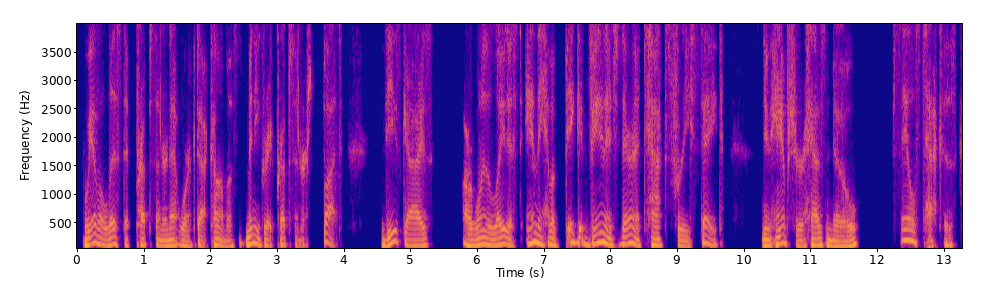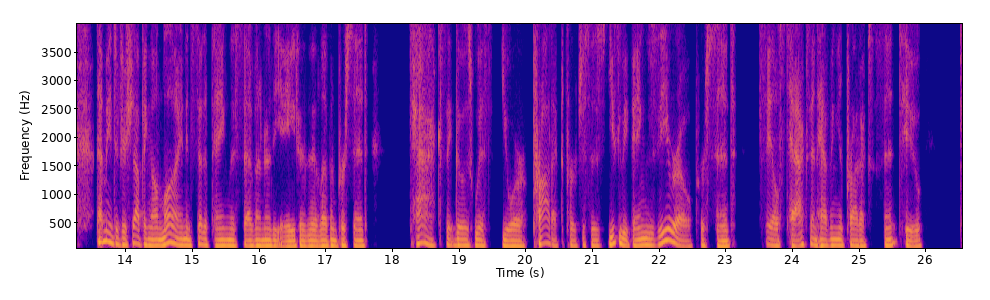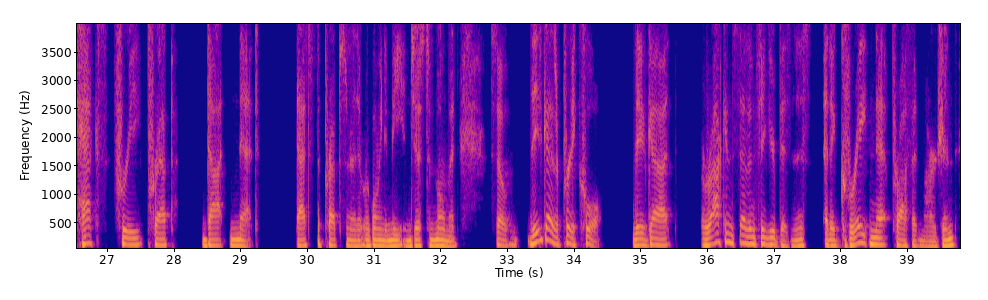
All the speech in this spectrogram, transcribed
We have a list at prepcenternetwork.com of many great prep centers. But these guys are one of the latest, and they have a big advantage. They're in a tax free state. New Hampshire has no sales taxes. That means if you're shopping online, instead of paying the seven or the eight or the 11% tax that goes with your product purchases, you could be paying 0% sales tax and having your products sent to taxfreeprep.net. That's the prep center that we're going to meet in just a moment. So these guys are pretty cool. They've got a rocking seven figure business at a great net profit margin.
